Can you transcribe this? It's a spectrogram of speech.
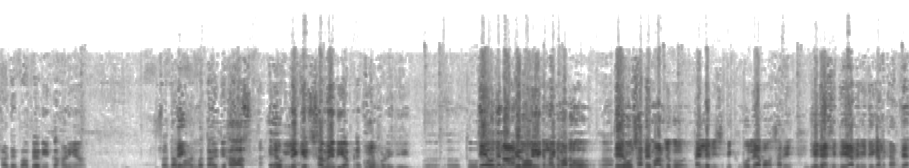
ਸਾਡੇ ਬਾਬਿਆਂ ਦੀਆਂ ਕਹਾਣੀਆਂ। ਸਾਡਾ ਨਹੀਂ। ਮਾਣਮੱਤਾ ਇਤਿਹਾਸ ਇਹ ਵੀ ਲੇਕਿਨ ਸਮੇਂ ਦੀ ਆਪਣੇ ਕੋਲ ਥੋੜੀ ਜੀ ਤੋਂ ਤੇ ਉਹਦੇ ਨਾਲ ਦੋ ਗੱਲਾਂ ਤੋਂ ਬਾਅਦ ਉਹ ਤੇ ਉਹ ਸਾਡੇ ਮਾਨਯੋਗ ਪਹਿਲੇ ਵੀ ਸਪੀਕ ਬੋਲਿਆ ਬਹੁਤ ਸਾਰੇ ਜਿਹੜੇ ਅਸੀਂ ਬੇਅਦਬੀ ਦੀ ਗੱਲ ਕਰਦੇ ਆ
